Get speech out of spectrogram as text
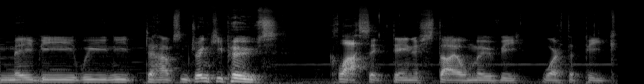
maybe we need to have some drinky poos. Classic Danish style movie, worth a peek.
